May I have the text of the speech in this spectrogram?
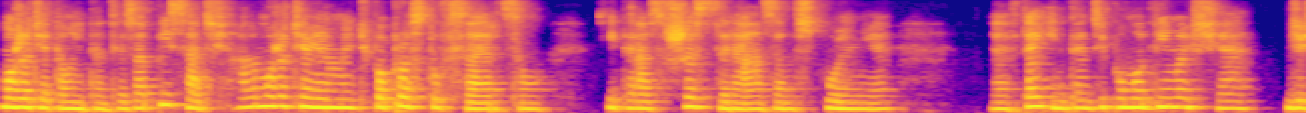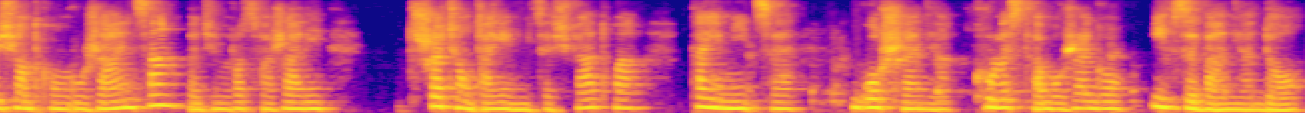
Możecie tą intencję zapisać, ale możecie ją mieć po prostu w sercu. I teraz wszyscy razem, wspólnie e, w tej intencji pomodlimy się dziesiątką różańca. Będziemy rozważali trzecią tajemnicę światła, tajemnicę głoszenia Królestwa Bożego i wzywania do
